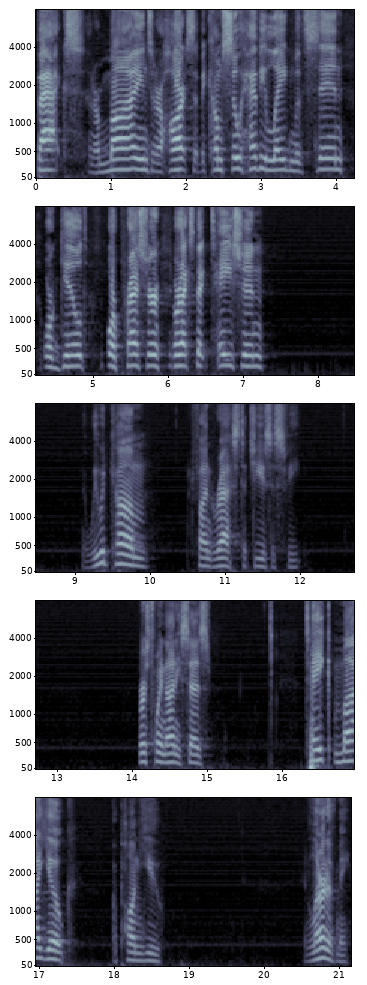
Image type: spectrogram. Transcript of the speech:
backs and our minds and our hearts that become so heavy laden with sin or guilt or pressure or expectation, that we would come and find rest at Jesus' feet. Verse 29, he says, Take my yoke upon you and learn of me,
